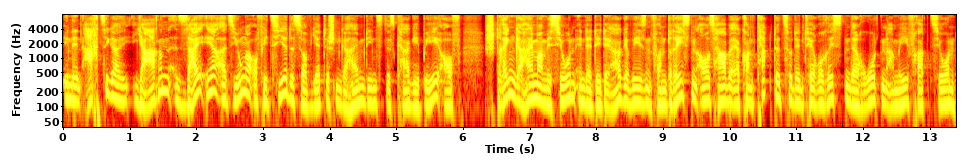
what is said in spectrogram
In den 80er Jahren sei er als junger Offizier des sowjetischen Geheimdienstes KGB auf streng geheimer Mission in der DDR gewesen. Von Dresden aus habe er Kontakte zu den Terroristen der Roten Armee-Fraktion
